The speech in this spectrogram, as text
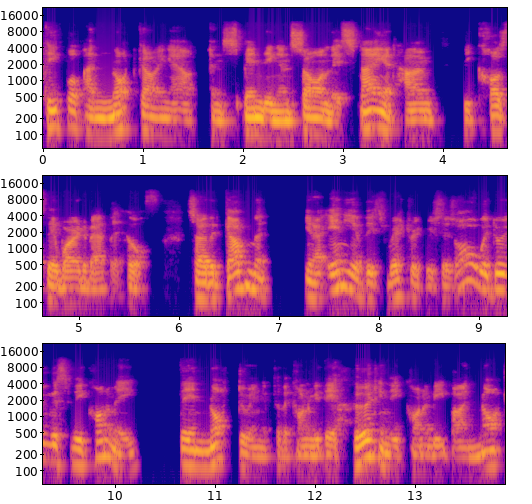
people are not going out and spending and so on. They're staying at home because they're worried about their health. So the government, you know, any of this rhetoric which says, oh, we're doing this for the economy, they're not doing it for the economy. They're hurting the economy by not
